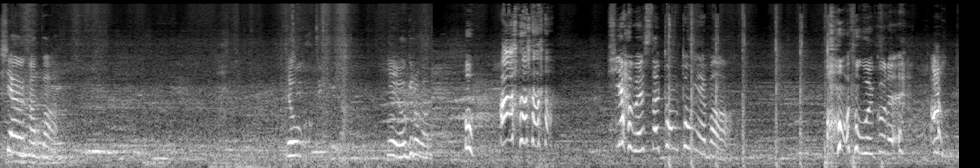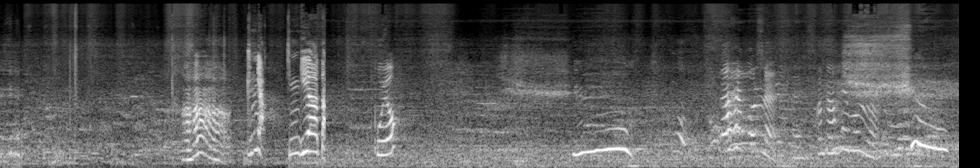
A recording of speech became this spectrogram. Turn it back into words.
시아가 가봐. 여, 얘 여기로 가. 어, 아! 시아 뱃살 통통해봐. 어, 너 왜 그래? 아! 아하, 신기하, 신기하다. 보여? 유. 나 해볼래. 아, 나 해볼래.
